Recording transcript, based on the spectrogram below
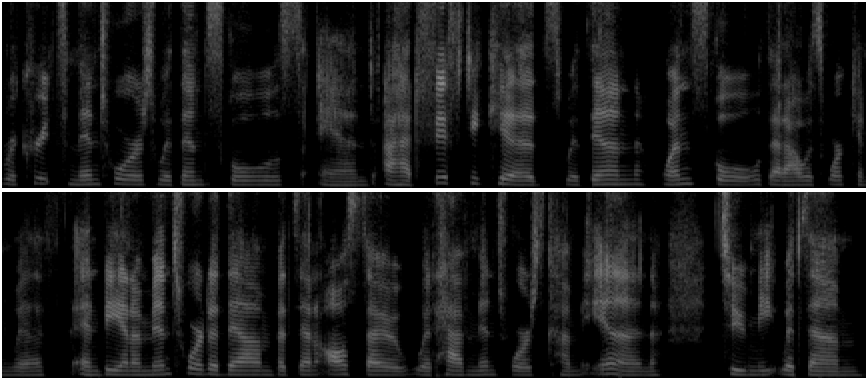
recruits mentors within schools and i had 50 kids within one school that i was working with and being a mentor to them but then also would have mentors come in to meet with them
